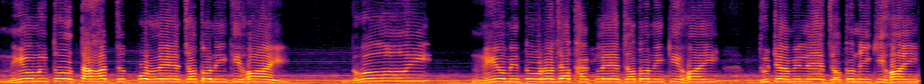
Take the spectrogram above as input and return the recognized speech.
নিয়মিত তাহাজ্জুদ পড়লে যত নেকি হয়। দুই, নিয়মিত রোজা থাকলে যত নেকি হয়। দুটা মিলে যত নেকি হয়,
